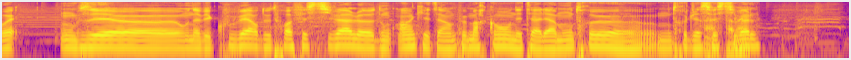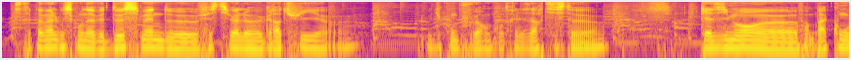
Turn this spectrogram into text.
ouais. On faisait, on avait couvert deux trois festivals, dont un qui était un peu marquant. On était allé à Montreux, Montreux Jazz Ah, Festival. C'était pas mal parce qu'on avait deux semaines de festival gratuit, où du coup on pouvait rencontrer les artistes quasiment, euh, enfin pas qu'on,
